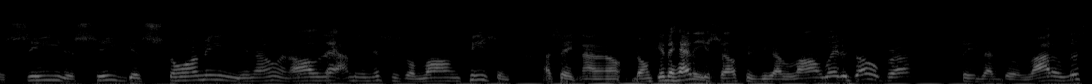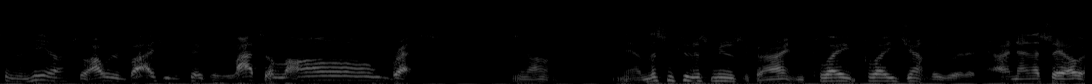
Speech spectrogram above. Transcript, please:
the sea, the sea gets stormy, you know, and all of that. I mean, this is a long piece, and I say, now don't, don't get ahead of yourself because you got a long way to go, bruh. So you got to do a lot of listening here. So I would advise you to take lots of long breaths, you know. Now listen to this music, all right, and play play gently with it. All right, and then I say, oh,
